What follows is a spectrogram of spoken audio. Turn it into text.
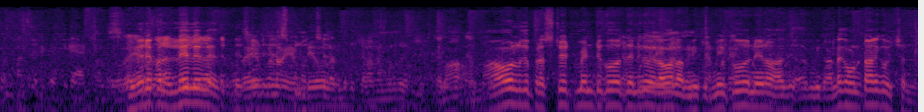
కంపల్సరీ గట్టిగా యాక్షన్ తీసుకోండి. వేరే పని లేదు మామూలుగా ప్రెస్ స్టేట్మెంట్కో దేనికో రావాలా మీకు మీకు నేను అది మీకు అండగా ఉండటానికి వచ్చాను.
